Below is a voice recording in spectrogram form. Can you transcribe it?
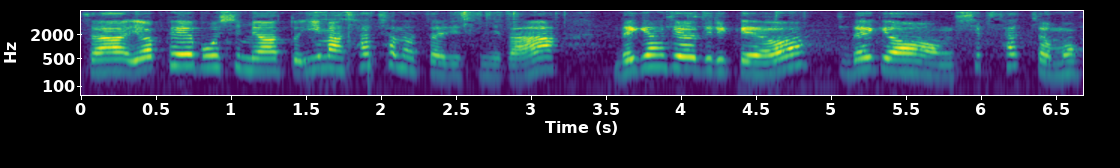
자, 옆에 보시면 또 24,000원짜리 있습니다. 내경 재어 드릴게요. 내경 14.5,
